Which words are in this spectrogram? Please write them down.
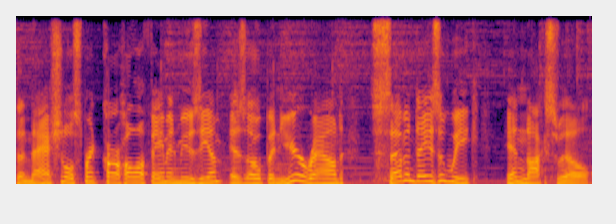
the National Sprint Car Hall of Fame and Museum is open year round, seven days a week in Knoxville.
